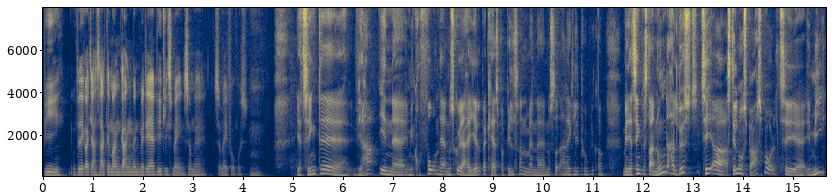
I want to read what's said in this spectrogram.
vi, nu ved jeg godt, jeg har sagt det mange gange, men, men det er virkelig smagen, som er, som er i fokus. Mm. Jeg tænkte, vi har en, uh, en mikrofon her. Nu skulle jeg have hjælp af Kasper Bilton, men uh, nu sidder han ikke lige i publikum. Men jeg tænkte, hvis der er nogen, der har lyst til at stille nogle spørgsmål til uh, Emil,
